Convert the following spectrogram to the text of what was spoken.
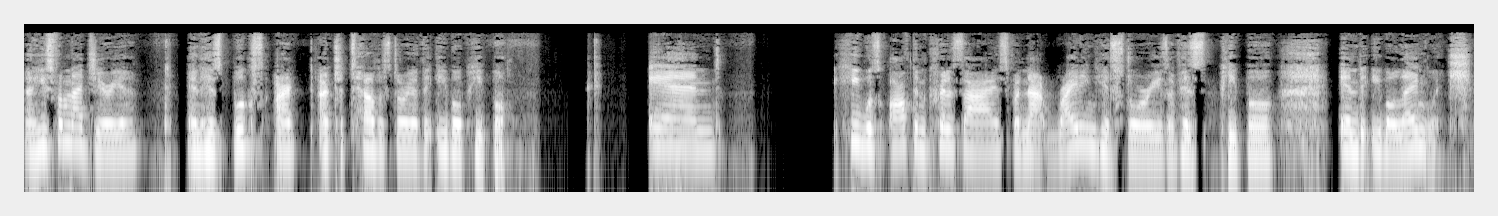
Now, he's from Nigeria, and his books are, are to tell the story of the Igbo people and he was often criticized for not writing his stories of his people in the Igbo language.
